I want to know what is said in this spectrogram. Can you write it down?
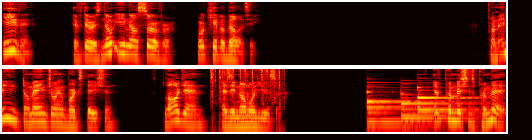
even if there is no email server or capability. From any domain join workstation, log in as a normal user. If permissions permit,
